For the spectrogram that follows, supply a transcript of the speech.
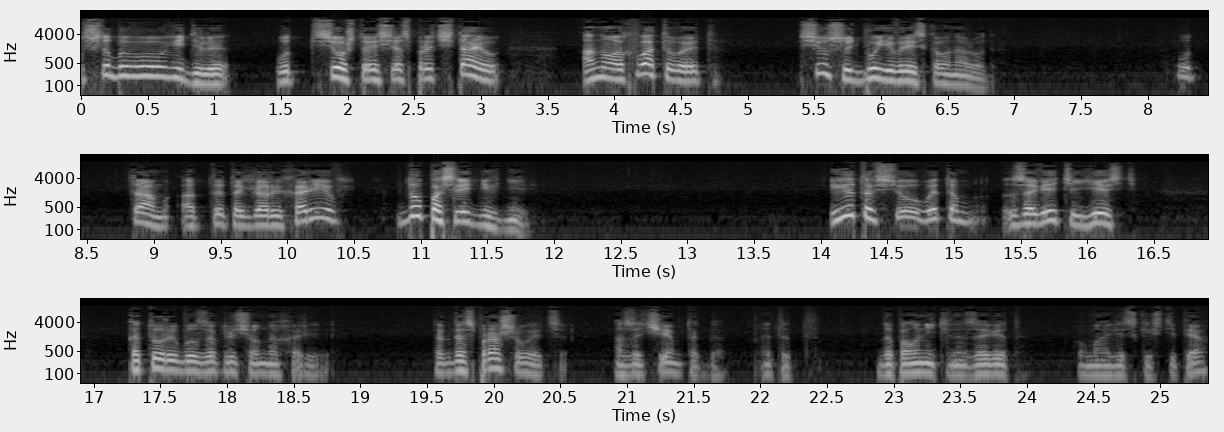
чтобы вы увидели, вот все, что я сейчас прочитаю, оно охватывает всю судьбу еврейского народа. Вот там, от этой горы Харев до последних дней – и это все в этом завете есть, который был заключен на Хариве. Тогда спрашивается, а зачем тогда этот дополнительный завет в Моавитских степях?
